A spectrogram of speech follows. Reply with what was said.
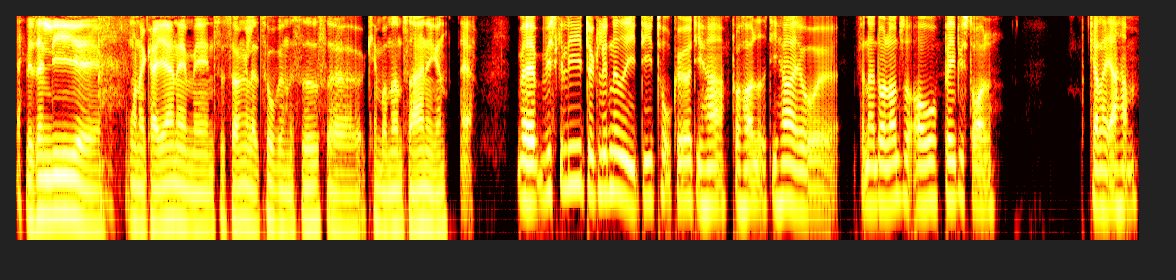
Hvis han lige øh, runder karrieren af med en sæson eller to ved Mercedes og kæmper med om sejren igen. Ja. Men vi skal lige dykke lidt ned i de to kører, de har på holdet. De har jo øh, Fernando Alonso og Baby Stroll, kalder jeg ham.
